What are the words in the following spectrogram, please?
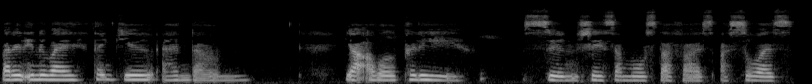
but in anyway, thank you. And um, yeah, I will pretty soon share some more stuff I, I saw as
